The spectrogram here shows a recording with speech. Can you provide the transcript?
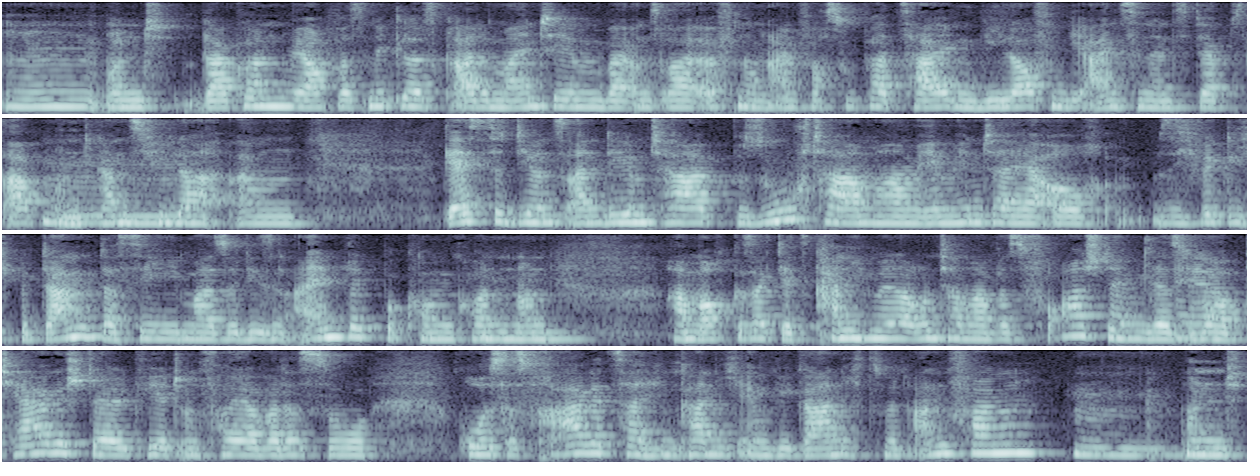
Mm, und da konnten wir auch, was Niklas gerade meinte, eben bei unserer Eröffnung einfach super zeigen, wie laufen die einzelnen Steps ab. Mhm. Und ganz viele ähm, Gäste, die uns an dem Tag besucht haben, haben eben hinterher auch sich wirklich bedankt, dass sie mal so diesen Einblick bekommen konnten mhm. und haben auch gesagt, jetzt kann ich mir darunter mal was vorstellen, wie das ja. überhaupt hergestellt wird. Und vorher war das so großes Fragezeichen, kann ich irgendwie gar nichts mit anfangen. Mhm. Und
